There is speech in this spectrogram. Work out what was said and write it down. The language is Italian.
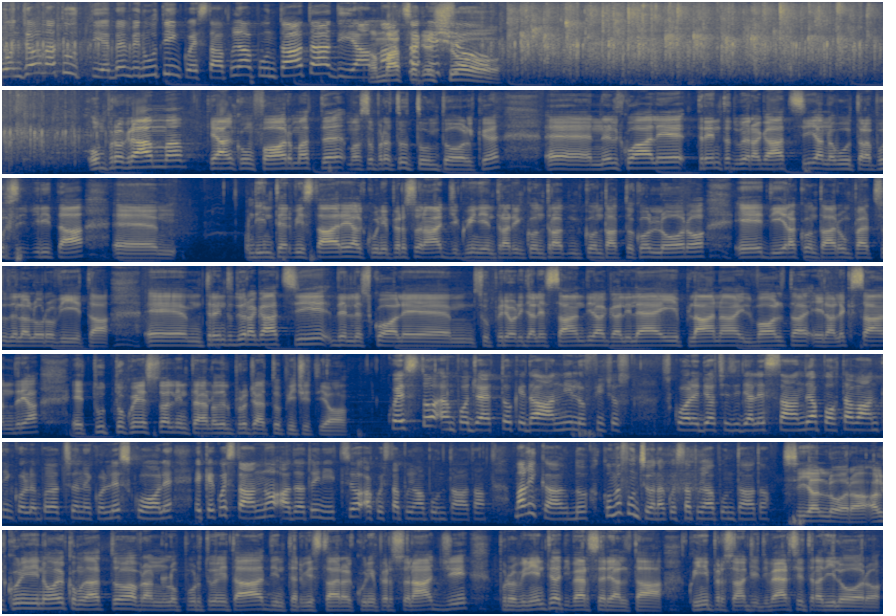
Buongiorno a tutti e benvenuti in questa prima puntata di Ammazza, Ammazza che show! Un programma che ha anche un format, ma soprattutto un talk, eh, nel quale 32 ragazzi hanno avuto la possibilità eh, di intervistare alcuni personaggi, quindi entrare in, in, contatto con loro e di raccontare un pezzo della loro vita. E, 32 ragazzi delle scuole mm, superiori di Alessandria, Galilei, Plana, il Volta e l'Alexandria e tutto questo all'interno del progetto PCTO. Questo è un progetto che da anni l'Ufficio Scuole Diocesi di Alessandria porta avanti in collaborazione con le scuole e che quest'anno ha dato inizio a questa prima puntata. Ma Riccardo, come funziona questa prima puntata? Sì, allora, alcuni di noi, come detto, avranno l'opportunità di intervistare alcuni personaggi provenienti da diverse realtà, quindi personaggi diversi tra di loro.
